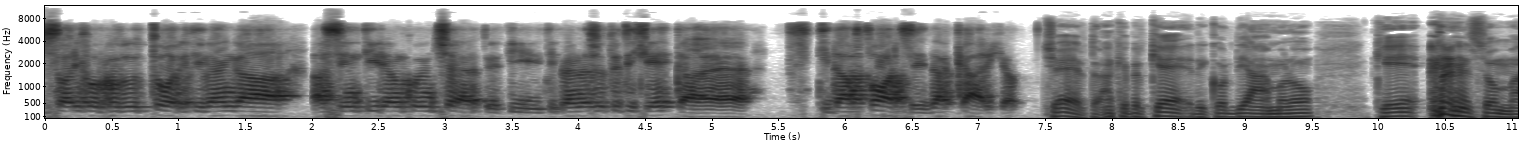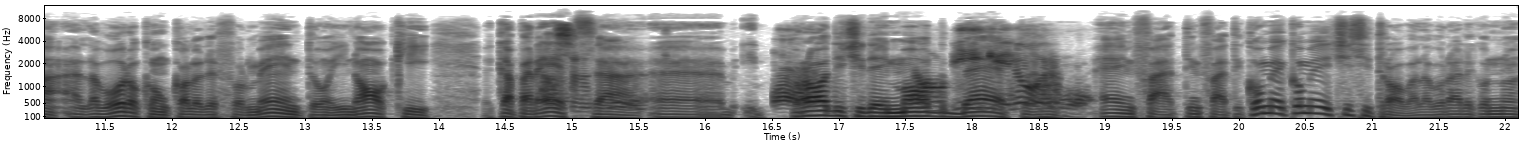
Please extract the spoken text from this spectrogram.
storico produttore, ti venga a sentire a un concerto e ti, ti prenda sotto etichetta, eh, ti dà forza, ti dà carica. Certo, anche perché ricordiamolo che insomma lavoro con Colla del Formento, Inoki, Caparezza, eh, i Eh, prodigi dei mod big battle. Eh, infatti, infatti, come, come ci si trova a lavorare con,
